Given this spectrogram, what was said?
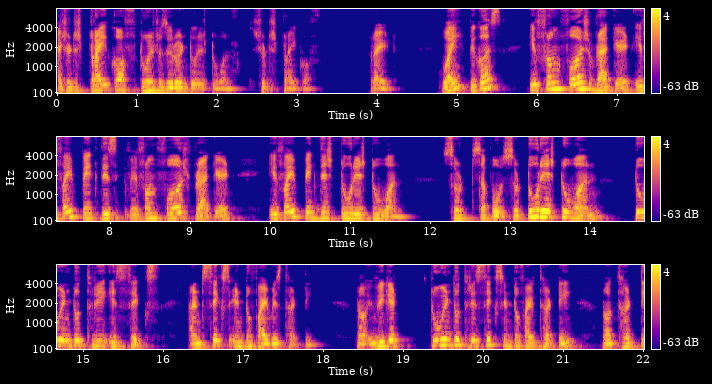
i should strike off 2 raised to 0 and 2 raised to 1 should strike off right? Why? Because if from first bracket if i pick this from first bracket if i pick this 2 raised to 1 so suppose so 2 raised to 1 2 into 3 is 6 and 6 into 5 is 30 now if we get 2 into 3 6 into 5 30 now 30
